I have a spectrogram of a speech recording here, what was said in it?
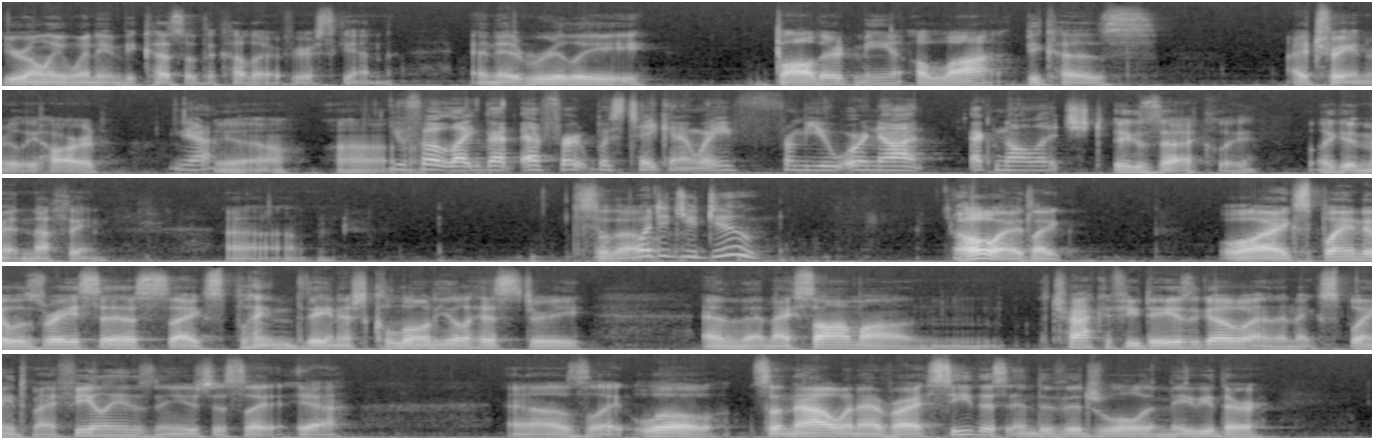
You're only winning because of the color of your skin. And it really bothered me a lot because I train really hard, Yeah. you know. Uh, You felt like that effort was taken away from you or not acknowledged. exactly. Like it meant nothing. Um, So, that what did you do? Oh, I like. Well, I explained it was racist. I explained Danish colonial history, and then I saw him on the track a few days ago, and then explained my feelings, and he was just like, "Yeah," and I was like, "Whoa!" So now, whenever I see this individual, and maybe they're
